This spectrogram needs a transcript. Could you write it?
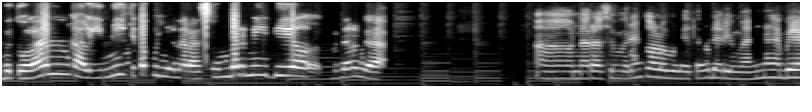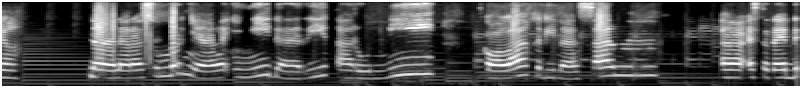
Kebetulan kali ini kita punya narasumber nih, Dil. Bener nggak? Uh, narasumbernya kalau boleh tahu dari mana, Bel? Nah, narasumbernya ini dari Taruni Sekolah Kedinasan uh, eh, STTD.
